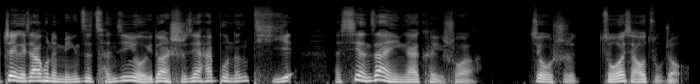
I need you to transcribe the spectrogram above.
这个家伙的名字曾经有一段时间还不能提，那现在应该可以说了，就是左小诅咒。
